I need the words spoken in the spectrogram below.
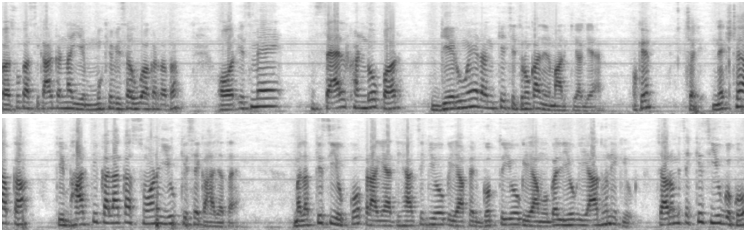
पशु का शिकार करना ये मुख्य विषय हुआ करता था। और इसमें सैल खंडों पर गेरुए रंग के चित्रों का निर्माण किया गया है ओके चलिए नेक्स्ट है आपका कि भारतीय कला का स्वर्ण युग किसे कहा जाता है? मतलब किस युग को? प्रागैतिहासिक युग या फिर गुप्त युग या मुगल युग या आधुनिक युग। चारों में से किस युग को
